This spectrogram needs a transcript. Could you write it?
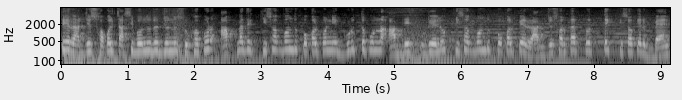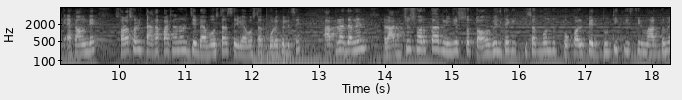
মুহূর্তে রাজ্যের সকল চাষি বন্ধুদের জন্য সুখবর। আপনাদের কৃষক বন্ধু প্রকল্প নিয়ে গুরুত্বপূর্ণ আপডেট উঠে এলো। কৃষক বন্ধু প্রকল্পে রাজ্য সরকার প্রত্যেক কৃষকের ব্যাংক অ্যাকাউন্টে সরাসরি টাকা পাঠানোর যে ব্যবস্থা, সেই ব্যবস্থা করে ফেলেছে। আপনারা জানেন, রাজ্য সরকার নিজস্ব তহবিল থেকে কৃষক বন্ধু প্রকল্পের দুটি কিস্তির মাধ্যমে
